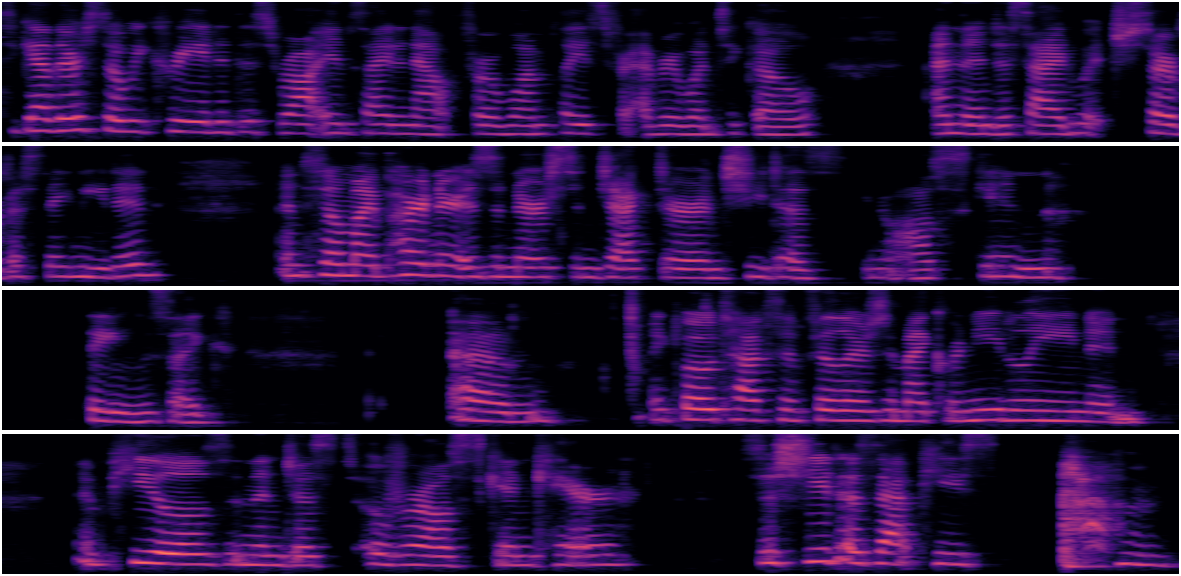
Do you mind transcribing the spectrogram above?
together. So we created this Raw Inside and Out for one place for everyone to go, and then decide which service they needed. And so my partner is a nurse injector, and she does, you know, all skin things like um, like Botox and fillers and microneedling and and peels and then just overall skincare. So she does that piece and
